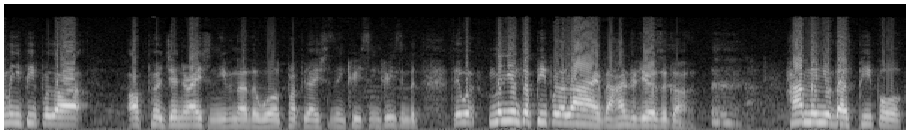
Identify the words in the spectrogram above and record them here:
many people are are per generation, even though the world population is increasing, increasing, but there were millions of people alive a hundred years ago. How many of those people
